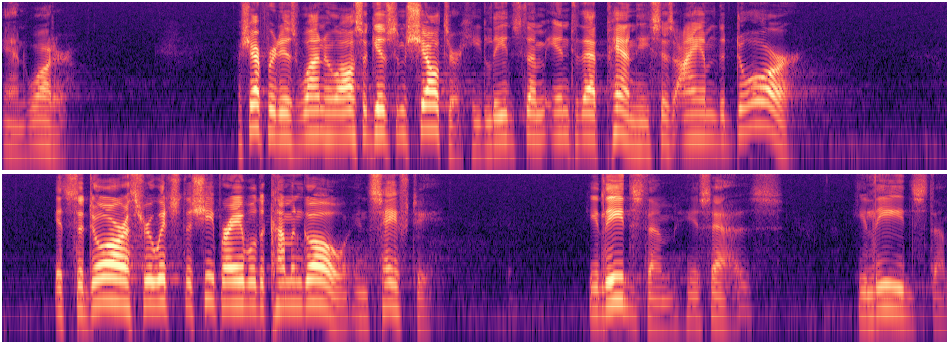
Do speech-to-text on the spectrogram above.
and water. A shepherd is one who also gives them shelter. He leads them into that pen. He says, I am the door. It's the door through which the sheep are able to come and go in safety. He leads them, he says. He leads them,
